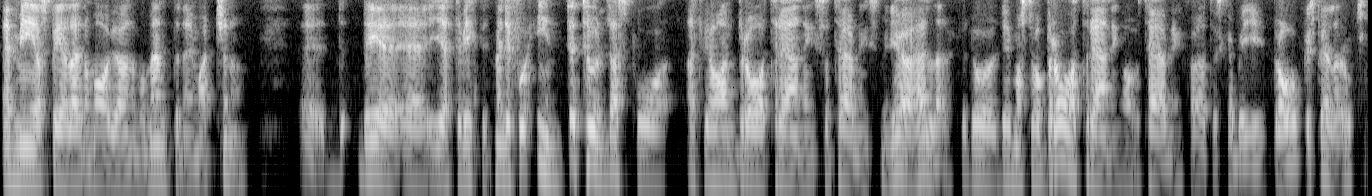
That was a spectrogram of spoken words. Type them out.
är med och spelar i de avgörande momenten i matcherna. Eh, det är jätteviktigt, men det får inte tullas på att vi har en bra tränings och tävlingsmiljö heller. För då, det måste vara bra träning och tävling för att det ska bli bra hockeyspelare också.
